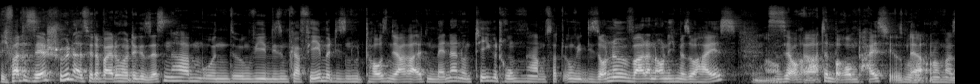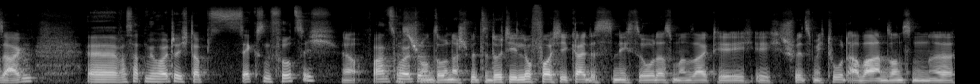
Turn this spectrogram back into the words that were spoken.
Ich fand es sehr schön, als wir da beide heute gesessen haben und irgendwie in diesem Café mit diesen tausend Jahre alten Männern und Tee getrunken haben. Es hat irgendwie, die Sonne war dann auch nicht mehr so heiß. Genau. Es ist ja auch ja. atemberaubend heiß hier, das muss ja. man auch nochmal sagen. Äh, was hatten wir heute? Ich glaube 46 ja, waren es heute. schon so in der Spitze. Durch die Luftfeuchtigkeit ist es nicht so, dass man sagt, hey, ich, ich schwitze mich tot, aber ansonsten. Äh,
